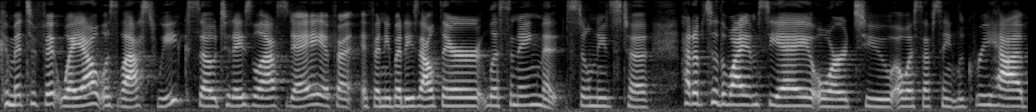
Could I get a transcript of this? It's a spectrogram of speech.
Commit to Fit Weigh Out was last week, so today's the last day. If, if anybody's out there listening that still needs to head up to the YMCA or to OSF St. Luke Rehab,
